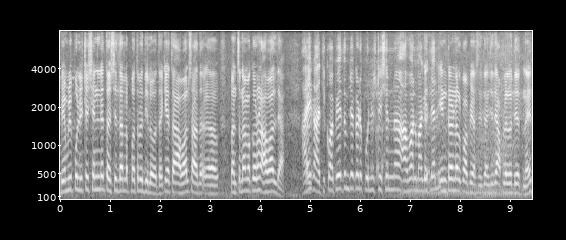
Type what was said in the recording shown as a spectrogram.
बेंबळी पोलीस स्टेशनने तहसीलदारला पत्र दिलं होतं की याचा अहवाल सादर पंचनामा करून अहवाल द्या. आहे का? ती कॉपी आहे तुमच्याकडे? पोलीस स्टेशन अहवाल मागितलेली इंटरनल कॉपी असते त्यांची ते आपल्याला देत नाहीत.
